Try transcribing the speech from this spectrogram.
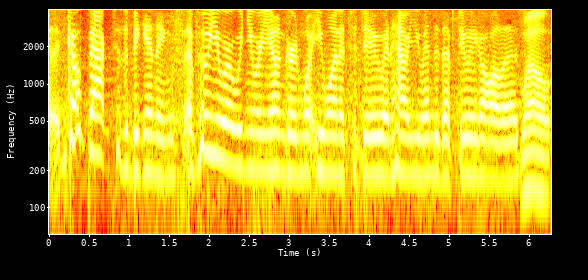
uh, go back to the beginnings of who you were when you were younger and what you wanted to do and how you ended up doing all this. Well,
